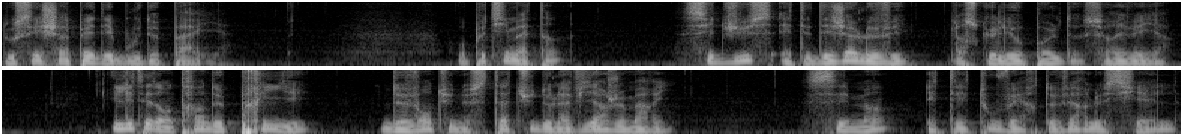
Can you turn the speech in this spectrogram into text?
d'où s'échappaient des bouts de paille. Au petit matin, Silvius était déjà levé lorsque Léopold se réveilla. Il était en train de prier devant une statue de la Vierge Marie. Ses mains étaient ouvertes vers le ciel,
